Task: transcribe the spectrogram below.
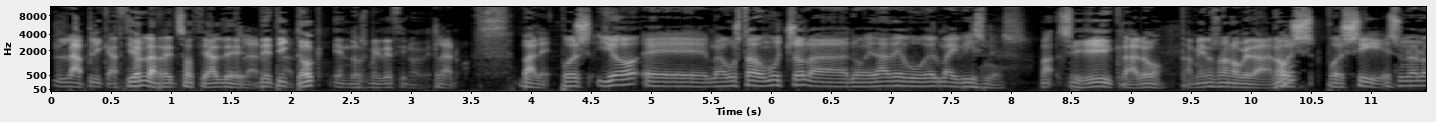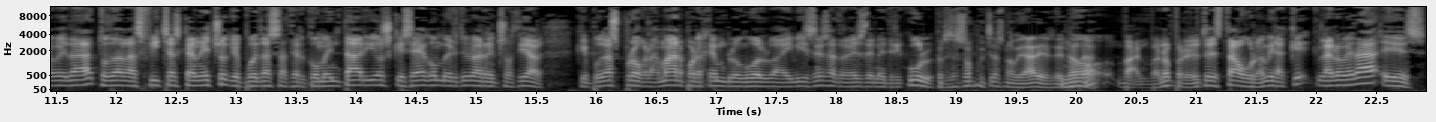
la aplicación, la red social de, Claro, de TikTok en 2019. Claro. Vale, pues yo eh, me ha gustado mucho la novedad de Google My Business. Sí, claro, también es una novedad, ¿no? Pues, pues sí, es una novedad todas las fichas que han hecho que puedas hacer comentarios, que se haya convertido en una red social, que puedas programar, por ejemplo, Google My Business a través de Metricool. Pero esas son muchas novedades, ¿eh? No, bueno, pero yo te he estado una. Mira, que la novedad es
